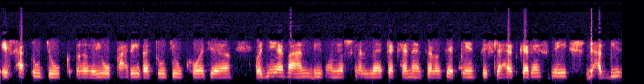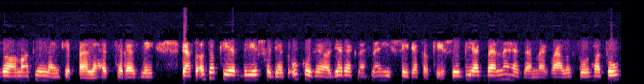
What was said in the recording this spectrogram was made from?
és hát tudjuk, jó pár éve tudjuk, hogy, hogy nyilván bizonyos felületeken ezzel azért pénzt is lehet keresni, de hát bizalmat mindenképpen lehet szerezni. Tehát az a kérdés, hogy ez okoz-e a gyereknek nehézséget a későbbiekben, nehezen megválaszolható,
